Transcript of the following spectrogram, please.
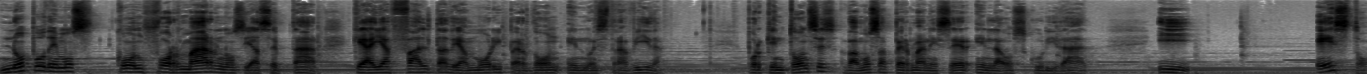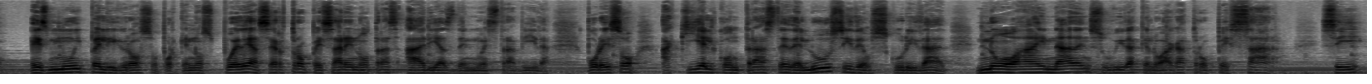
No podemos conformarnos y aceptar que haya falta de amor y perdón en nuestra vida porque entonces vamos a permanecer en la oscuridad. Y esto es muy peligroso porque nos puede hacer tropezar en otras áreas de nuestra vida. Por eso aquí el contraste de luz y de oscuridad. No hay nada en su vida que lo haga tropezar, ¿sí?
